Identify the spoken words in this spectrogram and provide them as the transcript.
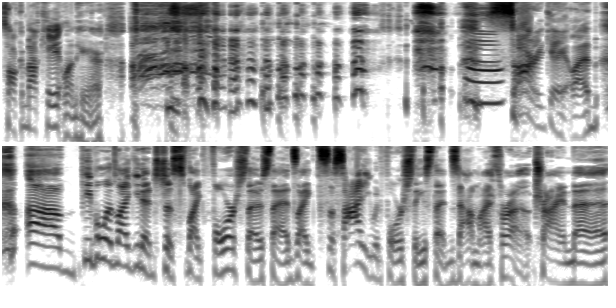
Talking about Caitlin here. Sorry, Caitlin. Um, people would like, you know, just like force those things. Like society would force these things down my throat, trying to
